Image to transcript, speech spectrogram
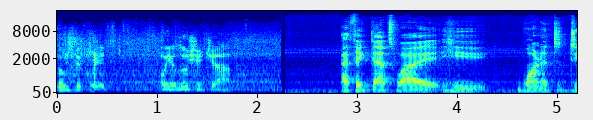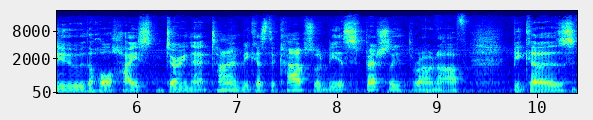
lose the grid, or you lose your job. I think that's why he wanted to do the whole heist during that time because the cops would be especially thrown off because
